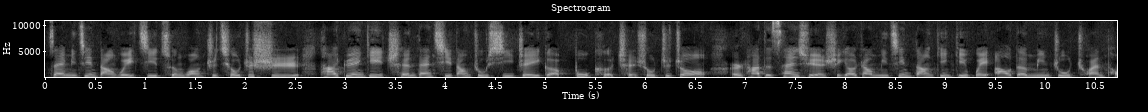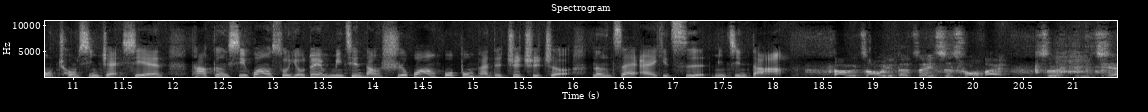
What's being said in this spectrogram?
在民进党危急存亡之秋之时，他愿意承担起党主席这一个不可承受之重，而他的参选是要让民进党引以为傲的民主传统重新展现。他更希望所有对民进党失望或不满的支持者，能再爱一次民进党。党遭遇的这一次挫败，是以前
